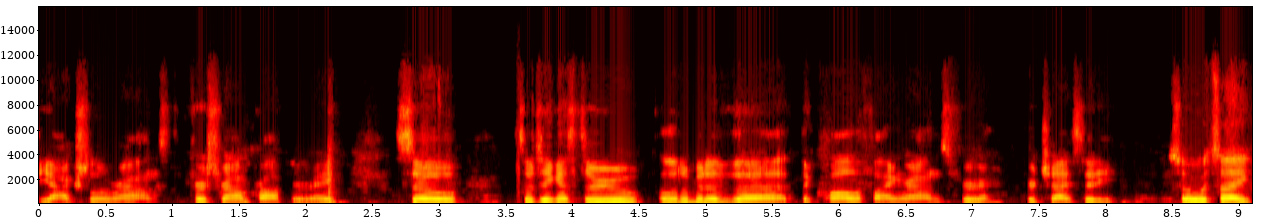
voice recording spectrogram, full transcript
the actual rounds, the first round proper, right? So, so take us through a little bit of the the qualifying rounds for for Chai City. So it's like,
